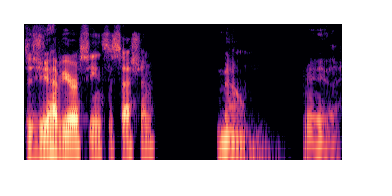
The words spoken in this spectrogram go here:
Did you have you ever seen Succession? No. Me neither.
